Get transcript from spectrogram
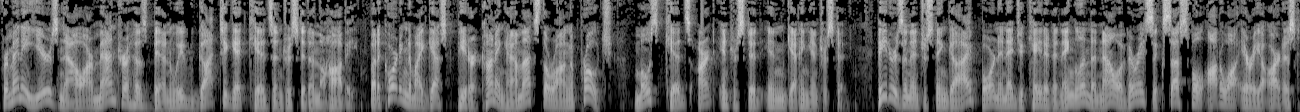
For many years now, our mantra has been we've got to get kids interested in the hobby. But according to my guest, Peter Cunningham, that's the wrong approach. Most kids aren't interested in getting interested. Peter's an interesting guy, born and educated in England, and now a very successful Ottawa area artist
